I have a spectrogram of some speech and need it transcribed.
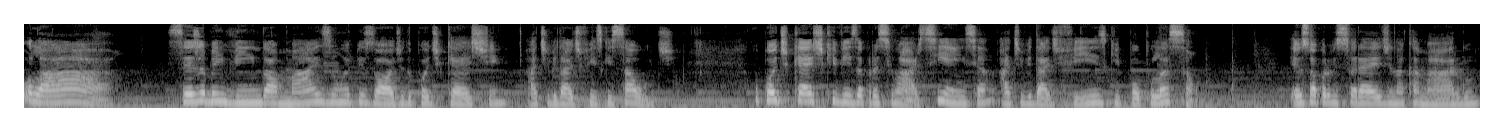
Olá! Seja bem-vindo a mais um episódio do podcast Atividade Física e Saúde. O podcast que visa aproximar ciência, atividade física e população. Eu sou a professora Edna Camargo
